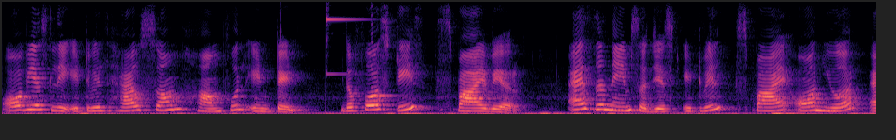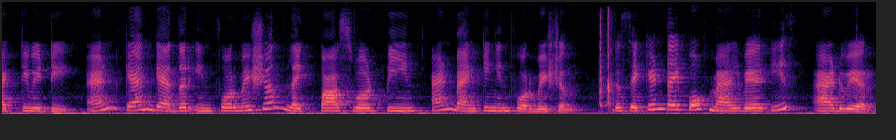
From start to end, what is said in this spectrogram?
Obviously it will have some harmful intent. The first is spyware. As the name suggests, it will spy on your activity and can gather information like password, PIN and banking information. The second type of malware is adware.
